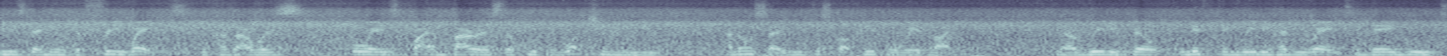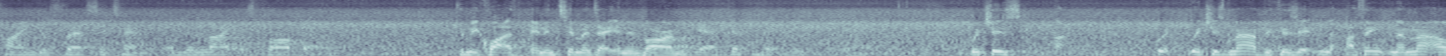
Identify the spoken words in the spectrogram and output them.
used any of the free weights because I was always quite embarrassed of people watching me. And also, you've just got people with like, you know, really built, lifting really heavy weights, and there you trying your first attempt on the lightest barbell. Can be quite an intimidating environment. Yeah, definitely. which is uh, which is mad because it, I think no matter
